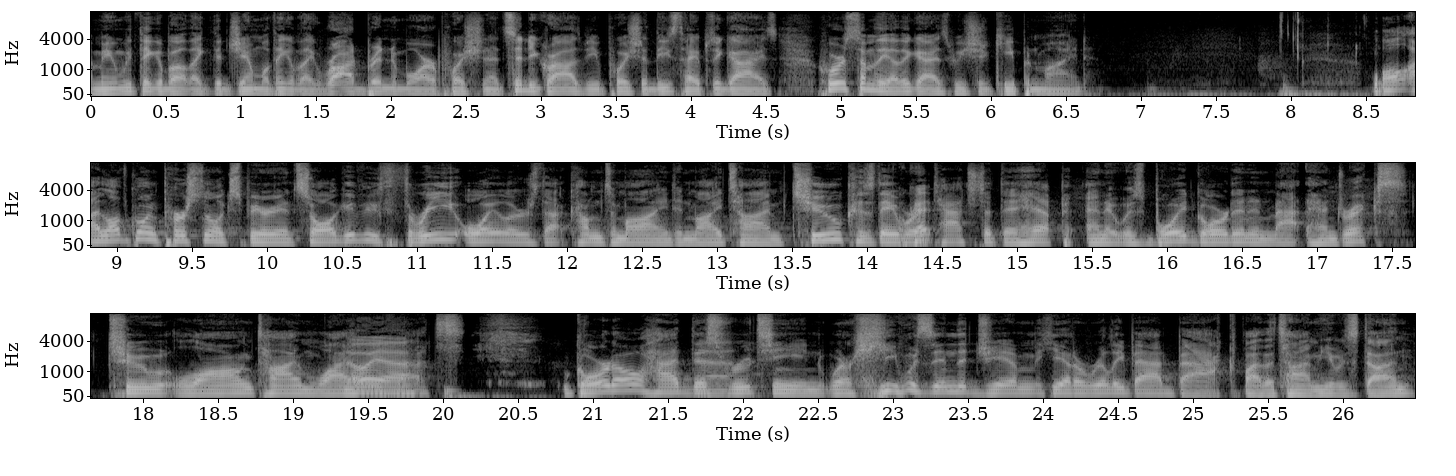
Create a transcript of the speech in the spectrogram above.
I mean we think about like the gym. We'll think of like Rod Brind'Amour pushing it Sidney Crosby pushing it these types of guys. Who are some of the other guys we should keep in mind Well, I love going personal experience, so I'll give you three Oilers that come to mind in my time. Two because they were Okay. attached at the hip, and it was Boyd Gordon and Matt Hendricks, two longtime oh, Wild Oh, yeah. vets. Gordo had this routine where he was in the gym. He had a really bad back by the time he was done.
